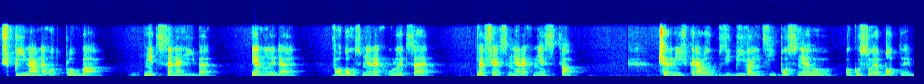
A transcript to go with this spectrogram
špína neodplouvá. Nic se nehýbe, jen lidé. V obou směrech ulice, ve všech směrech města. Černý škraloub bývající po sněhu okusuje boty.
